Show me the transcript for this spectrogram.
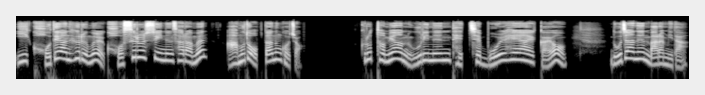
이 거대한 흐름을 거스를 수 있는 사람은 아무도 없다는 거죠. 그렇다면 우리는 대체 뭘 해야 할까요? 노자는 말합니다.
